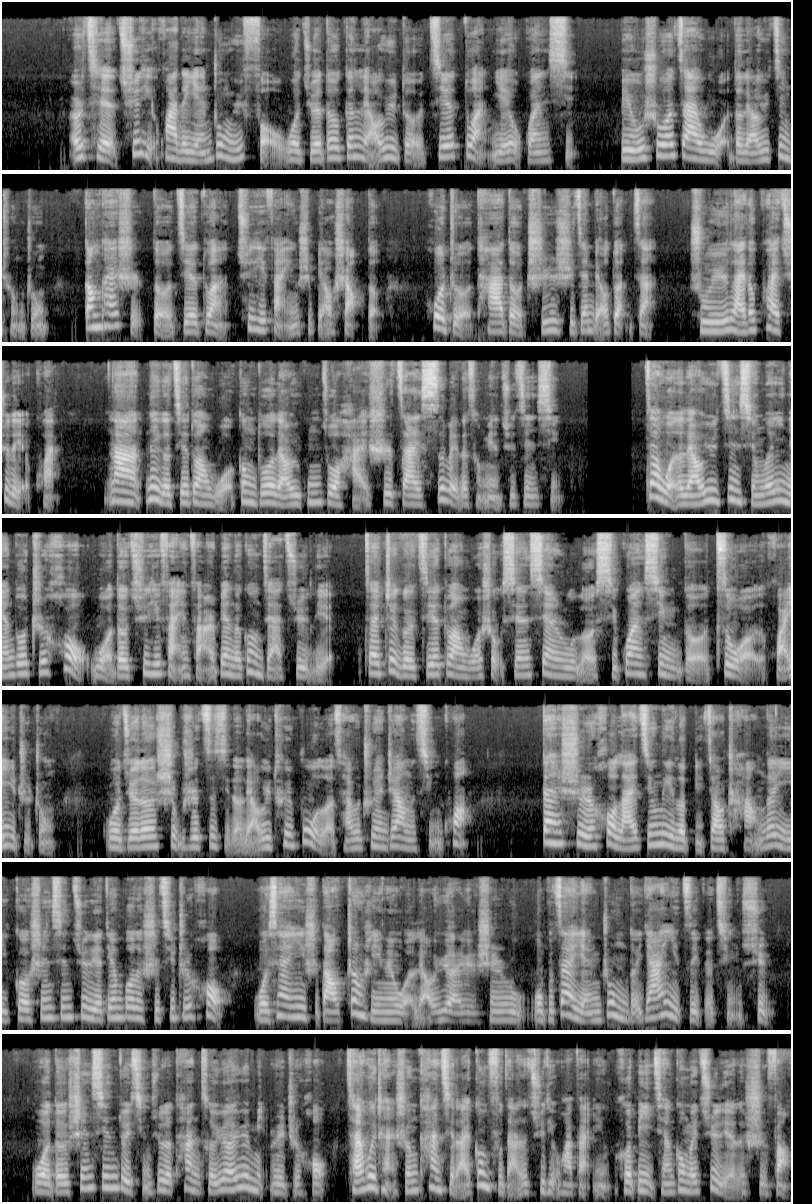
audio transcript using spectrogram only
而且躯体化的严重与否，我觉得跟疗愈的阶段也有关系。比如说，在我的疗愈进程中，刚开始的阶段，躯体反应是比较少的，或者它的持续时间比较短暂，属于来得快去得也快。那那个阶段，我更多的疗愈工作还是在思维的层面去进行。在我的疗愈进行了一年多之后，我的躯体反应反而变得更加剧烈。在这个阶段，我首先陷入了习惯性的自我怀疑之中。我觉得是不是自己的疗愈退步了，才会出现这样的情况？但是后来经历了比较长的一个身心剧烈颠簸的时期之后，我现在意识到，正是因为我的疗愈越来越深入，我不再严重的压抑自己的情绪。我的身心对情绪的探测越来越敏锐之后，才会产生看起来更复杂的躯体化反应和比以前更为剧烈的释放。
